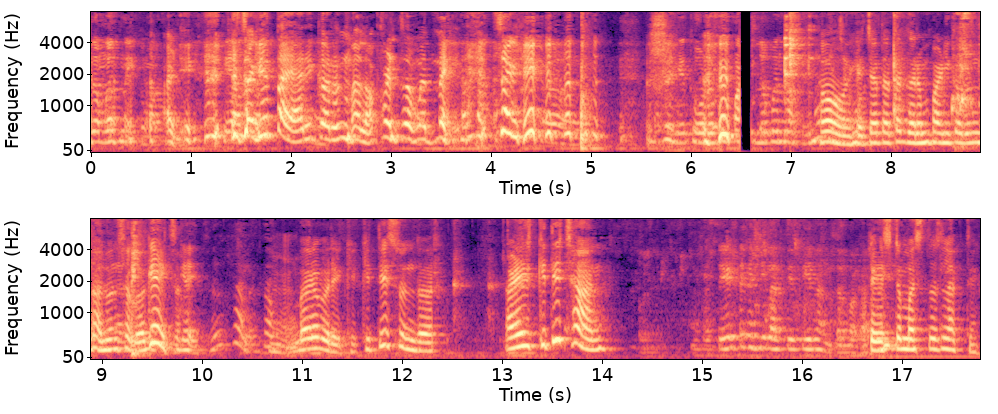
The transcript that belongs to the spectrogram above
जमत नाही तुम्हाला. आणि ती सगळी तयारी करून मला पण जमत नाही. सगळे हे. थोडं पातलं पण राहते ना हो ह्याच्यात आता गरम पाणी करून घालून सगळं घ्यायचं. घ्यायचं झालं हं, बरोबर आहे की. किती सुंदर. आणि किती छान. टेस्ट कशी लागते ती नंतर बघा. टेस्ट मस्तच लागते.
